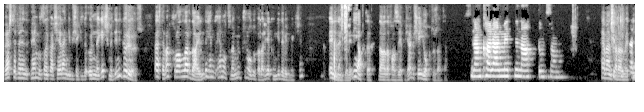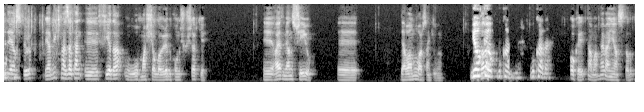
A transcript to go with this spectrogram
Verstappen'in Hamilton'a karşı herhangi bir şekilde önüne geçmediğini görüyoruz. Verstappen kurallar dahilinde Ham- Hamilton'a mümkün olduğu kadar yakın gidebilmek için elinden geleni yaptı. Daha da fazla yapacağı bir şey yoktu zaten. Sinan karar metnini attım sana. Hemen Çıktı karar metnini de yansıtıyorum. Ya büyük ihtimal zaten e, FIA'da oh maşallah öyle bir konuşmuşlar ki. E, hayatım yalnız şeyi yok. E, devamı var sanki bunun. Yok kadar. yok bu kadar. Bu kadar. Okey tamam hemen yansıtalım.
